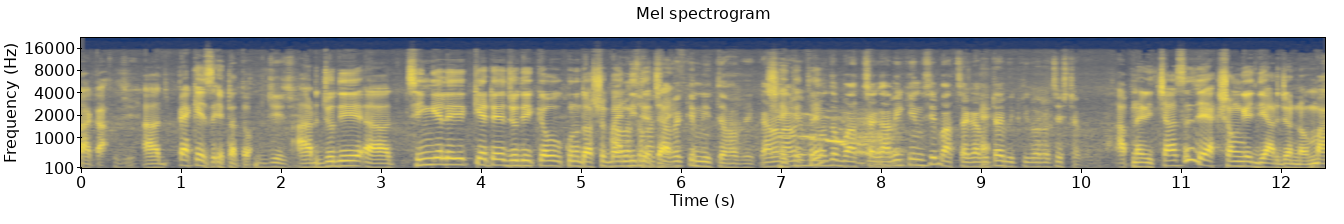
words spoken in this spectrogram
টাকা। আর প্যাকেজ এটা তো। আর যদি সিঙ্গেলি কেটে যদি কেউ কোনো দর্শক ভাই নিতে চায় সাপেক্ষে নিতে হবে। কারণ আমি মূলত বাচ্চা গাভী কিনছি বাচ্চা গাভীটাই বিক্রি করার চেষ্টা করব। আপনার ইচ্ছা আছে যে একসঙ্গে দেওয়ার জন্য মা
